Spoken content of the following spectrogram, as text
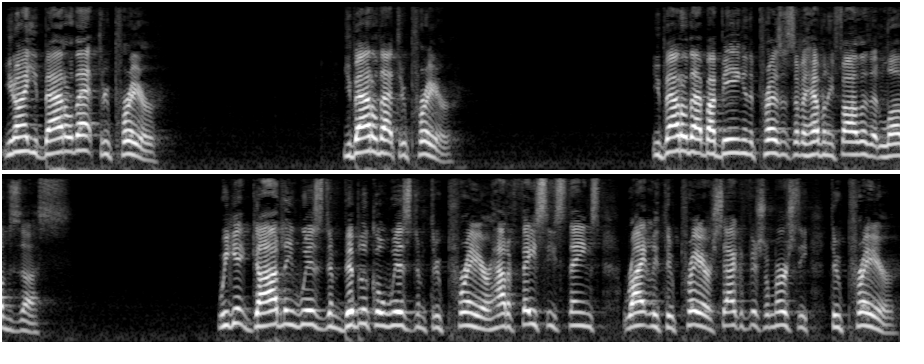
You know how you battle that? Through prayer. You battle that through prayer. You battle that by being in the presence of a Heavenly Father that loves us. We get godly wisdom, biblical wisdom through prayer, how to face these things rightly through prayer, sacrificial mercy through prayer.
